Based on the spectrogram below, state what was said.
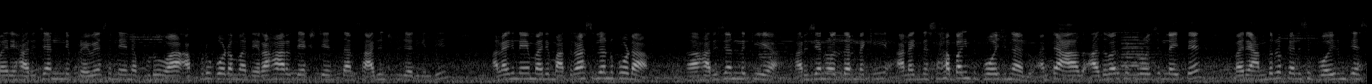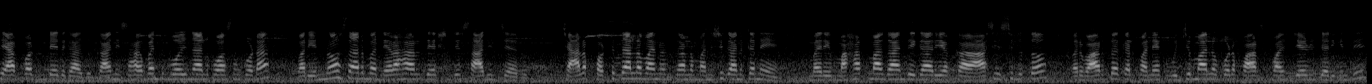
మరి హరిజనుల్ని ప్రవేశం లేనప్పుడు అప్పుడు కూడా మరి నిరాహార దీక్ష చేసి దాన్ని సాధించడం జరిగింది. అలాగనే మరి మద్రాసులను కూడా హరిజనులకి హరిజన ఉద్ధరణకి అలాగే సహపంక్తి భోజనాలు. అంటే అదివరకు రోజుల్లో అయితే మరి అందరూ కలిసి భోజనం చేసే ఏర్పాటు ఉండేది కాదు. కానీ సహబంధి భోజనాల కోసం కూడా మరి ఎన్నోసార్లు మరి నిరాహార దీక్షలు చేసి సాధించారు. చాలా పట్టుదల మన- గల మనిషి కనుకనే మరి మహాత్మా గాంధీ గారి యొక్క ఆశీస్సులతో మరి వారితో కలిపి అనేక ఉద్యమాల్లో కూడా పార్టిసిపేట్ చేయడం జరిగింది.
